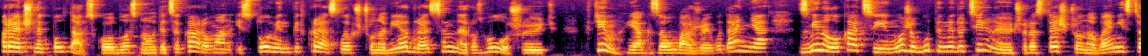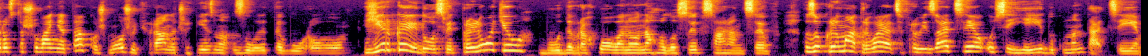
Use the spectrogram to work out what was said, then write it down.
Речник Полтавського обласного ТЦК Роман Істомін підкреслив, що нові адреси не розголошують. Втім, як зауважує видання, зміна локації може бути недоцільною через те, що нове місце розташування також можуть рано чи пізно злити ворогу. Гіркий досвід прильотів буде враховано, наголосив Саранцев. Зокрема, триває цифровізація усієї документації.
